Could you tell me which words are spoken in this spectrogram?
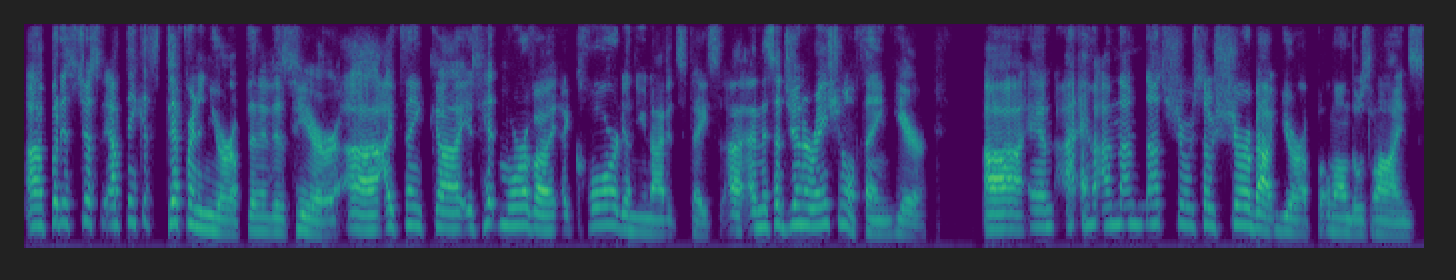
uh, but it's just, I think it's different in Europe than it is here. Uh, I think uh, it's hit more of a, a, chord in the United States, uh, and it's a generational thing here. Uh, and I, am not, I'm not sure so sure about Europe along those lines.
